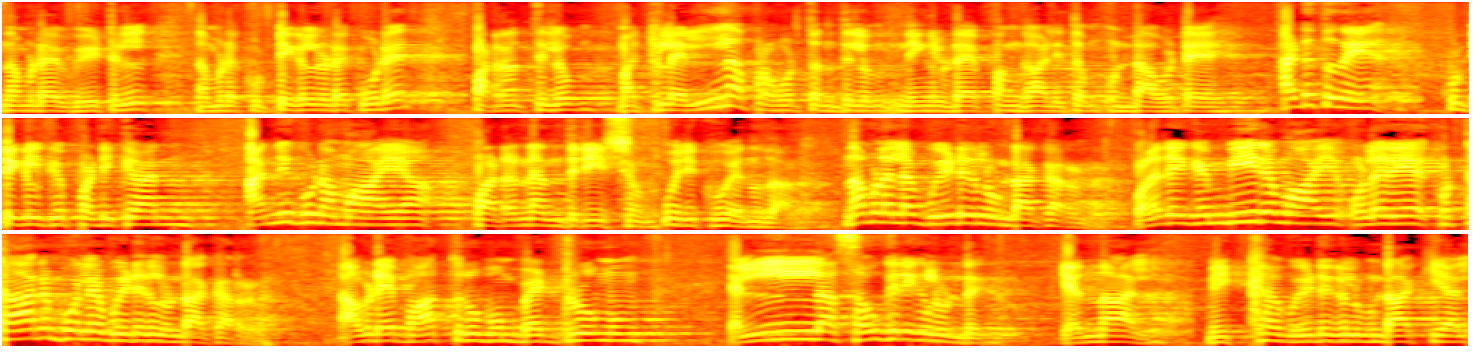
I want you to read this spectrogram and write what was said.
നമ്മുടെ വീട്ടിൽ നമ്മുടെ കുട്ടികളുടെ കൂടെ പഠനത്തിലും മറ്റുള്ള എല്ലാ പ്രവർത്തനത്തിലും നിങ്ങളുടെ പങ്കാളിത്തം ഉണ്ടാവട്ടെ. അടുത്തത് കുട്ടികൾക്ക് പഠിക്കാൻ അനുഗുണമായ പഠന അന്തരീക്ഷം ഒരുക്കുക എന്നതാണ്. നമ്മളെല്ലാം വീടുകൾ ഉണ്ടാക്കാറുണ്ട്. വളരെ ഗംഭീരമായി വളരെ കൊട്ടാരം പോലെ വീടുകൾ ഉണ്ടാക്കാറുണ്ട്. അവിടെ ബാത്റൂമും ബെഡ്റൂമും എല്ലാ സൗകര്യങ്ങളുണ്ട്. എന്നാൽ മിക്ക വീടുകൾ ഉണ്ടാക്കിയാൽ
